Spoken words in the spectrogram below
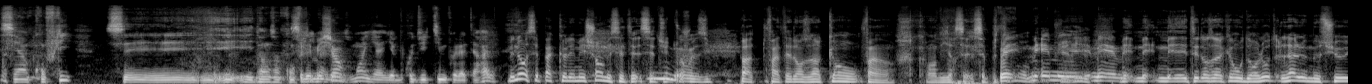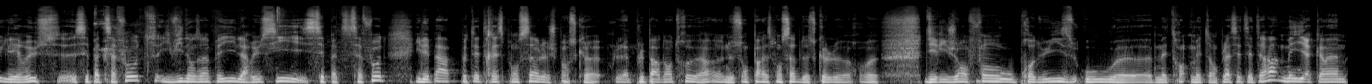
c'est un conflit c'est et, dans un conflit malheureusement il y, a, il y, a, beaucoup de victimes collatérales. Mais non c'est pas que les méchants mais c'est c'est tu ne choisis pas. Enfin t'es dans un camp enfin comment dire c'est peut-être mais mais, mais, mais, mais, mais t'es dans un camp ou dans l'autre. Là le monsieur il est russe c'est pas de sa faute. Il vit dans un pays la Russie c'est pas de sa faute. Il est pas peut-être responsable je pense que la plupart d'entre eux hein, ne sont pas responsables de ce que leurs euh, dirigeants font ou produisent ou euh, mettent, en, mettent en place etc mais il y a quand même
